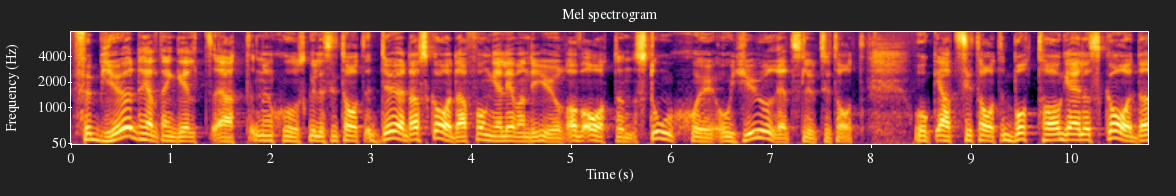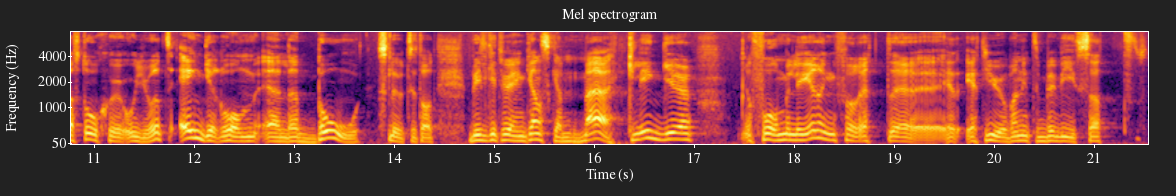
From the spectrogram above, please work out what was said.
förbjöd helt enkelt att människor skulle citat döda, skada, fånga levande djur av arten storsjöodjuret, slutcitat. Och att citat borttaga eller skada storsjöodjurets äggrom eller bo, slutcitat. Vilket ju är en ganska märklig eh, formulering för eh, ett, ett djur man inte bevisat,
